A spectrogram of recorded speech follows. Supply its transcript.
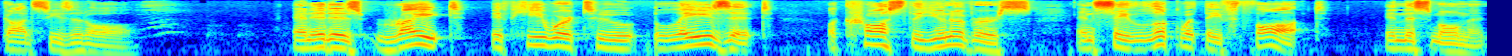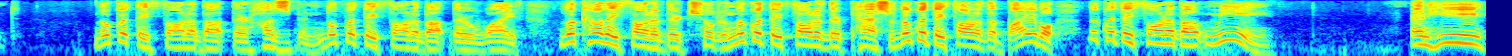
God sees it all. And it is right if He were to blaze it across the universe and say, look what they've thought in this moment. Look what they thought about their husband. Look what they thought about their wife. Look how they thought of their children. Look what they thought of their pastor. Look what they thought of the Bible. Look what they thought about me. And he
